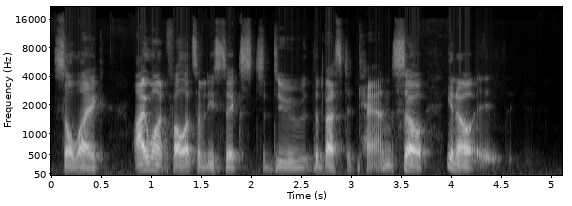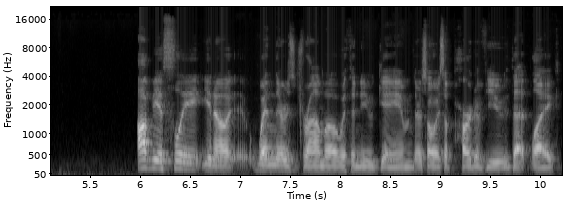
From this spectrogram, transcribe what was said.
So, like, I want Fallout 76 to do the best it can. So, you know, obviously, you know, when there's drama with a new game, there's always a part of you that like,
